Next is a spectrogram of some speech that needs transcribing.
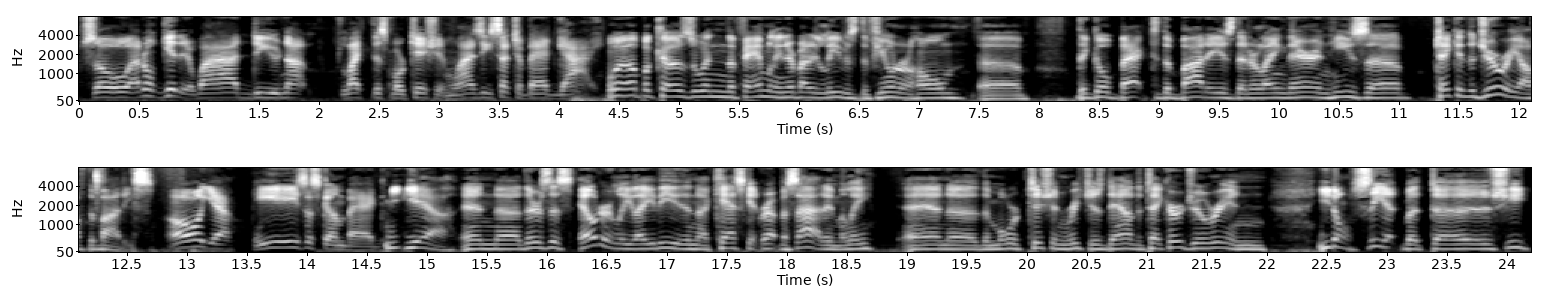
so I don't get it. Why do you not like this mortician? Why is he such a bad guy? Well, because when the family and everybody leaves the funeral home, uh, they go back to the bodies that are laying there, and he's uh, taking the jewelry off the bodies. Oh yeah, he's a scumbag. Yeah, and uh, there's this elderly lady in a casket right beside Emily, and uh, the mortician reaches down to take her jewelry, and you don't see it, but uh, she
